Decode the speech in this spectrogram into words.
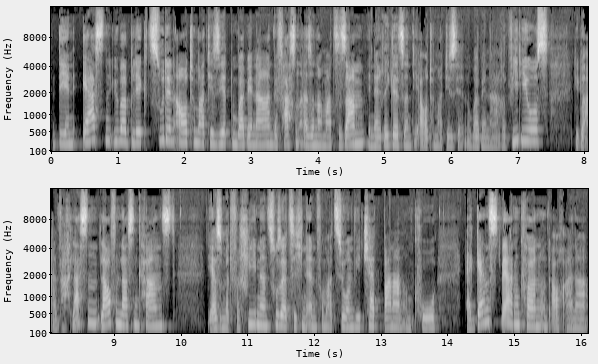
den ersten Überblick zu den automatisierten Webinaren. Wir fassen also nochmal zusammen. In der Regel sind die automatisierten Webinare Videos, die du einfach lassen, laufen lassen kannst, die also mit verschiedenen zusätzlichen Informationen wie Chatbannern und Co. ergänzt werden können und auch einer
